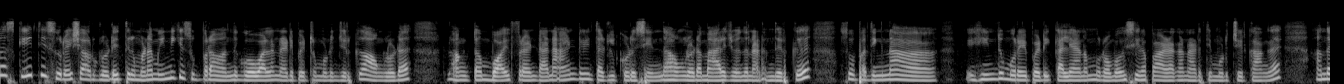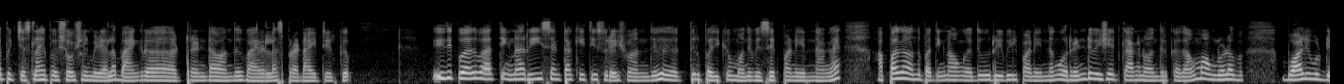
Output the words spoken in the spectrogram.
ஆக்ட்ரஸ் கீர்த்தி சுரேஷ் அவர்களுடைய திருமணம் இன்றைக்கி சூப்பராக வந்து கோவாவில் நடைபெற்று முடிஞ்சிருக்கு. அவங்களோட லாங் டேர்ம் பாய் ஃப்ரெண்டான ஆண்டனி தட்டில் கூட சேர்ந்து அவங்களோட மேரேஜ் வந்து நடந்திருக்கு. ஸோ பார்த்திங்கன்னா ஹிந்து முறைப்படி கல்யாணம் ரொம்ப சிறப்பாக அழகாக நடத்தி முடிச்சிருக்காங்க. அந்த பிக்சர்ஸ்லாம் இப்போ சோஷியல் மீடியாவில் பயங்கர ட்ரெண்டாக வந்து வைரலாக ஸ்ப்ரெட் ஆகிட்டு இருக்குது இதுக்கு வந்து பார்த்திங்கன்னா ரீசெண்டாக கீர்த்தி சுரேஷ் வந்து திருப்பதிக்கும் வந்து விசிட் பண்ணியிருந்தாங்க. அப்போ தான் வந்து பார்த்திங்கன்னா அவங்க எதுவும் ரிவீல் பண்ணியிருந்தாங்க. ஒரு ரெண்டு விஷயத்துக்காக நான் வந்திருக்கதாகவும் அவங்களோட பாலிவுட்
